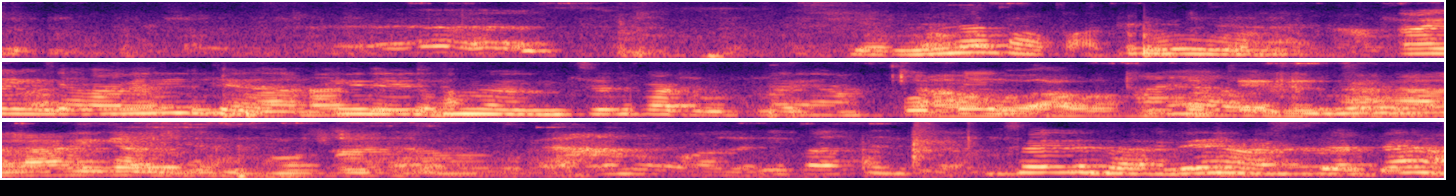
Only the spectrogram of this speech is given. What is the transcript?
れ。சொல்லிட்டேன்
